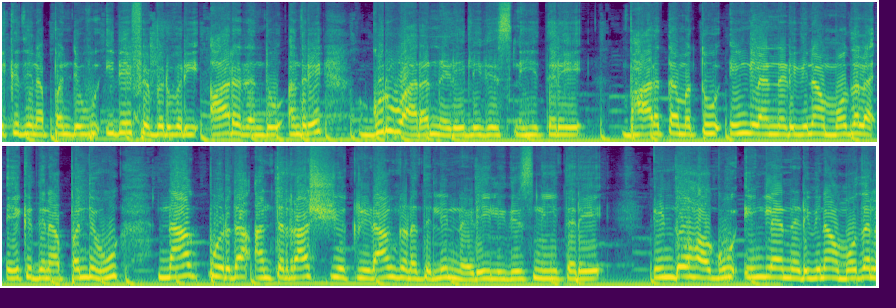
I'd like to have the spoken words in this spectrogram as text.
ಏಕದಿನ ಪಂದ್ಯವು ಇದೇ ಫೆಬ್ರವರಿ ಆರರಂದು, ಅಂದರೆ ಗುರುವಾರ ನಡೆಯಲಿದೆ, ಸ್ನೇಹಿತರೆ. ಭಾರತ ಮತ್ತು ಇಂಗ್ಲೆಂಡ್ ನಡುವಿನ ಮೊದಲ ಏಕದಿನ ಪಂದ್ಯವು ನಾಗ್ಪುರದ ಅಂತಾರಾಷ್ಟ್ರೀಯ ಕ್ರೀಡಾಂಗಣದಲ್ಲಿ ನಡೆಯಲಿದೆ ಸ್ನೇಹಿತರೆ. ಇಂಡೋ ಹಾಗೂ ಇಂಗ್ಲೆಂಡ್ ನಡುವಿನ ಮೊದಲ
